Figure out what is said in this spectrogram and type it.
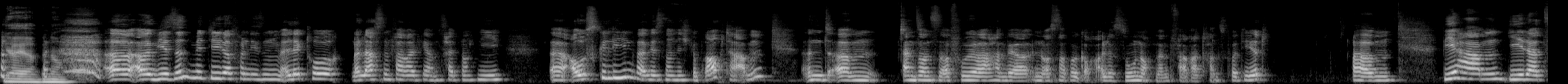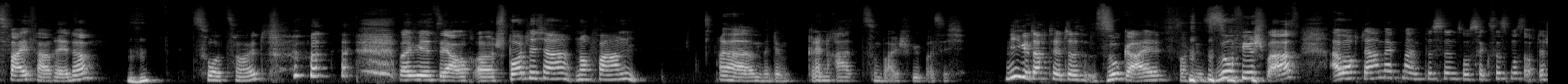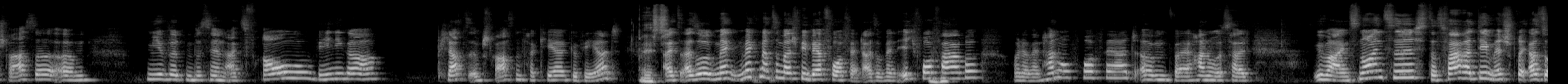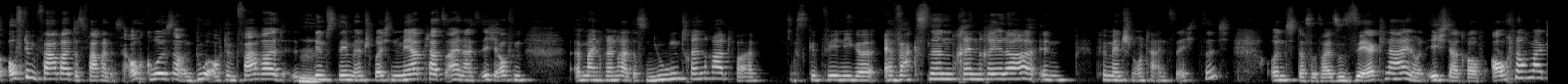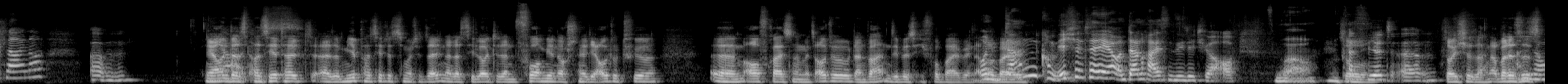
ja, ja, genau. Äh, aber wir sind Mitglieder von diesem Elektro-Lastenfahrrad. Wir haben es halt noch nie äh, ausgeliehen, weil wir es noch nicht gebraucht haben. Und ähm, ansonsten auch früher haben wir in Osnabrück auch alles so noch mit dem Fahrrad transportiert. Ähm, wir haben jeder zwei Fahrräder. Mhm. Zurzeit. weil wir jetzt ja auch äh, sportlicher noch fahren. Äh, mit dem Rennrad zum Beispiel, was ich nie gedacht hätte. So geil, macht mir so viel Spaß. Aber auch da merkt man ein bisschen so Sexismus auf der Straße. Ähm, mir wird ein bisschen als Frau weniger Platz im Straßenverkehr gewährt. Echt? Als, also merkt, merkt man zum Beispiel, wer vorfährt. Also wenn ich vorfahre mhm. oder wenn Hanno vorfährt, ähm, weil Hanno ist halt über 1,90, das Fahrrad dementsprechend, also auf dem Fahrrad, das Fahrrad ist ja auch größer und du auf dem Fahrrad mhm. nimmst dementsprechend mehr Platz ein als ich auf dem, mein Rennrad ist ein Jugendrennrad, weil es gibt wenige Erwachsenenrennräder in, für Menschen unter 1,60 und das ist also sehr klein und ich darauf auch noch mal kleiner. Ähm, ja, und das, das, passiert halt, also mir passiert es zum Beispiel seltener, dass die Leute dann vor mir noch schnell die Autotür ähm, aufreißen und ins Auto, dann warten sie, bis ich vorbei bin. Aber und dann komme ich hinterher und dann reißen sie die Tür auf. Wow. So, passiert. Ähm, solche Sachen. Aber das ist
